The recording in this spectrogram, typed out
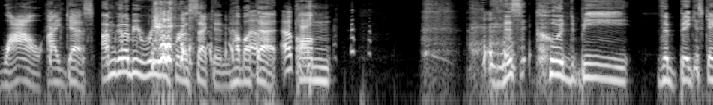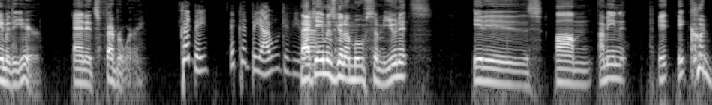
wow. I guess I'm gonna be real for a second. How about Oh, that? okay. Um. This could be the biggest game of the year, and it's February. could be. It could be. I will give you That that. game is gonna move some units. It is. Um. I mean, it. It could.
